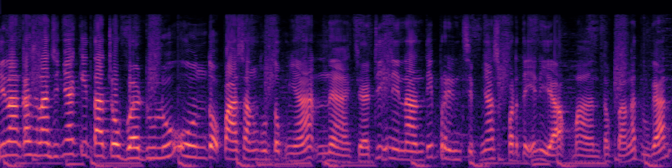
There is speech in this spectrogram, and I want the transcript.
di langkah selanjutnya kita coba dulu untuk pasang tutupnya. Nah jadi ini nanti prinsipnya seperti ini ya. Mantep banget bukan?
